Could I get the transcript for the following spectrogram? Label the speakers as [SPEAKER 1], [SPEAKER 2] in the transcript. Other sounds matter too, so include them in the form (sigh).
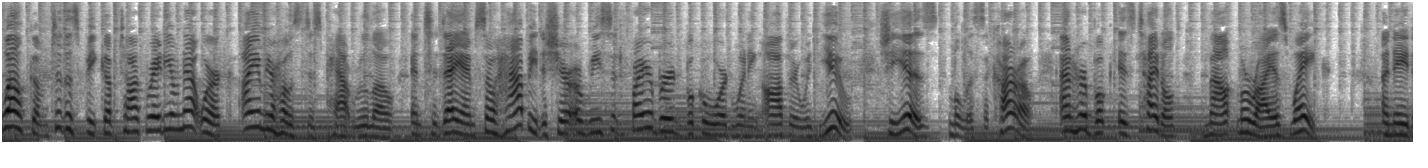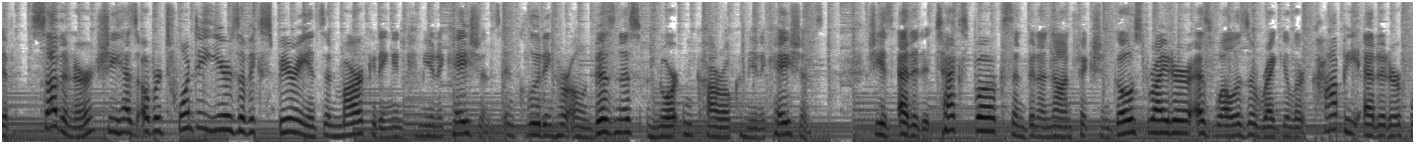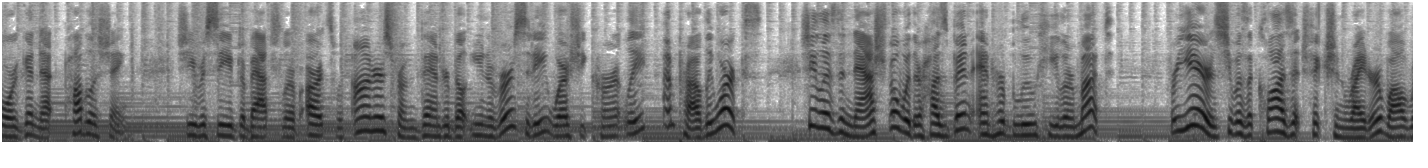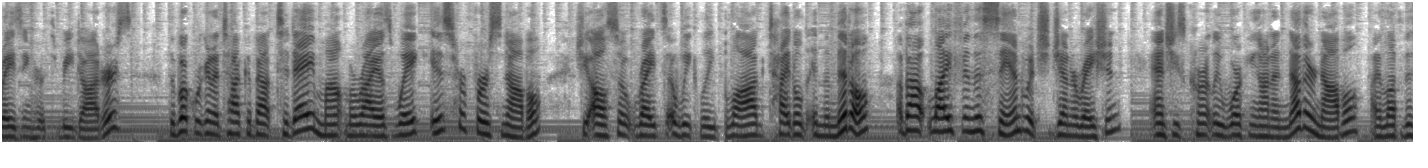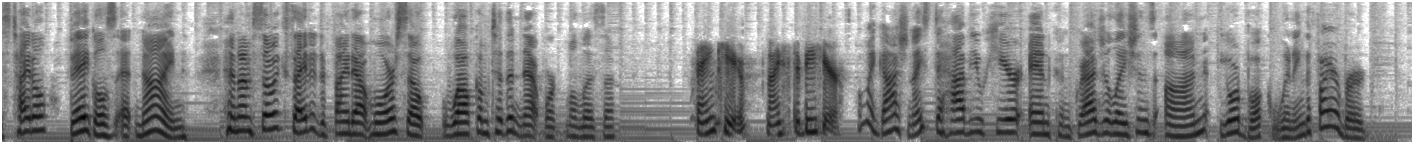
[SPEAKER 1] Welcome to the Speak Up Talk Radio Network. I am your hostess, Pat Rullo, and today I'm so happy to share a recent Firebird Book Award winning author with you. She is Melissa Carro, and her book is titled Mount Moriah's Wake. A native Southerner, she has over 20 years of experience in marketing and communications, including her own business, Norton Carro Communications. She has edited textbooks and been a nonfiction ghostwriter, as well as a regular copy editor for Gannett Publishing. She received a Bachelor of Arts with honors from Vanderbilt University, where she currently and proudly works. She lives in Nashville with her husband and her blue heeler mutt. For years, she was a closet fiction writer while raising her three daughters. The book we're going to talk about today, Mount Moriah's Wake, is her first novel. She also writes a weekly blog titled In the Middle about life in the sandwich generation, and she's currently working on another novel. I love this title, Bagels at Nine and I'm so excited to find out more. So, welcome to the network, Melissa.
[SPEAKER 2] Thank you. Nice to be here.
[SPEAKER 1] Oh my gosh, nice to have you here, and congratulations on your book winning the Firebird.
